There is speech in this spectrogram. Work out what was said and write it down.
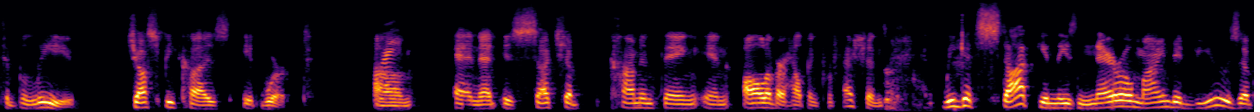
to believe just because it worked. Right. Um, and that is such a common thing in all of our helping professions. And we get stuck in these narrow minded views of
